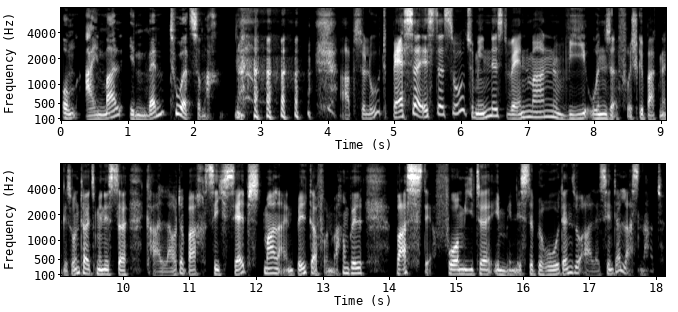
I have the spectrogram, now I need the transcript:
um einmal Inventur zu machen. Absolut. Besser ist das so, zumindest wenn man, wie unser frisch gebackener Gesundheitsminister Karl Lauterbach, sich selbst mal ein Bild davon machen will, was der Vormieter im Ministerbüro denn so alles hinterlassen hat.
